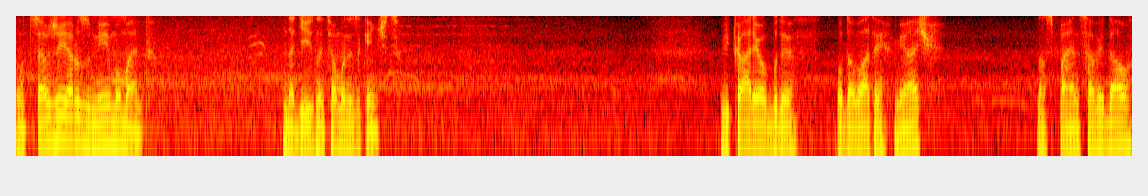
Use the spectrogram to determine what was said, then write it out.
Оце вже я розумію момент. Надіюсь, на цьому не закінчиться. Вікаріо буде подавати м'яч. На Спенса віддав.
